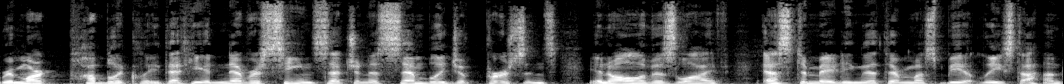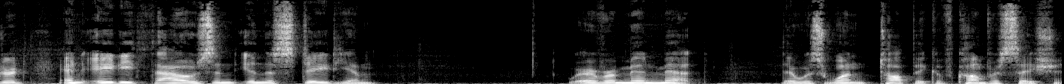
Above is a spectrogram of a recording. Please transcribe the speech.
remarked publicly that he had never seen such an assemblage of persons in all of his life, estimating that there must be at least a 180,000 in the stadium. Wherever men met, there was one topic of conversation.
